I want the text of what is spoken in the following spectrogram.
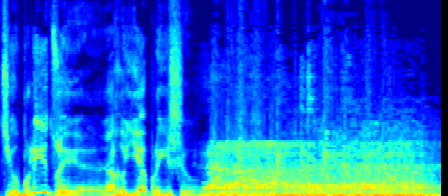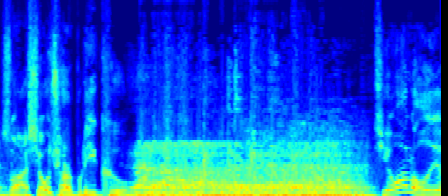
酒不离嘴，然后烟不离手，是吧？小圈不离口。”天王老子也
